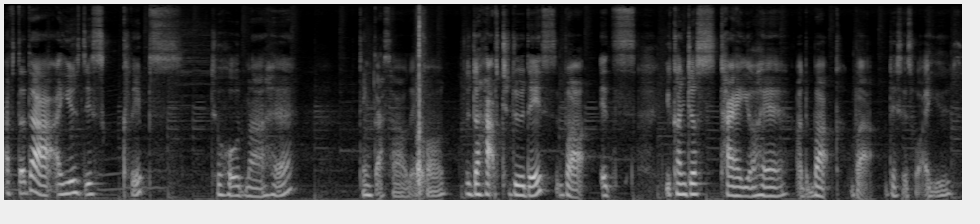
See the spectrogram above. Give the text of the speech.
After that, I use these clips to hold my hair. I think that's how they're called. You don't have to do this, but it's you can just tie your hair at the back, but this is what I use.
